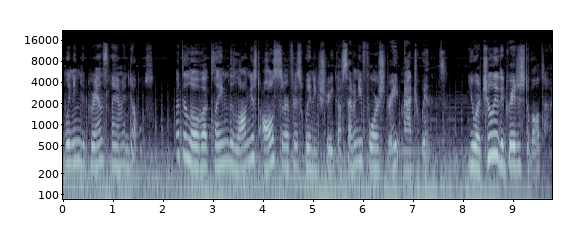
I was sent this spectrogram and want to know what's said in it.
winning the Grand Slam in doubles. Navratilova claimed the longest all-surface winning streak of 74 straight match wins. You are truly the greatest of all time.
